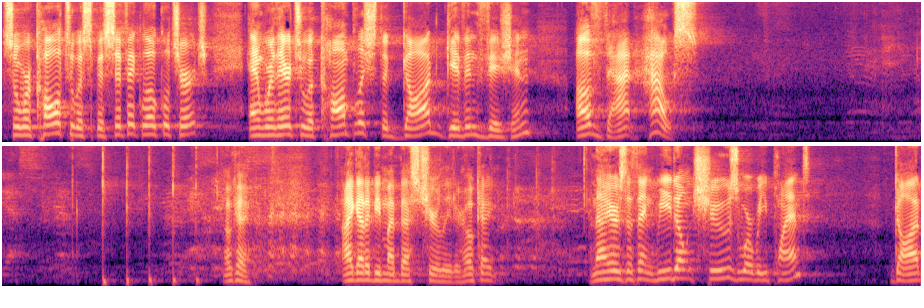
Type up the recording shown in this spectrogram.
So we're called to a specific local church, and we're there to accomplish the God given vision of that house. Okay. I got to be my best cheerleader. Okay. Now, here's the thing we don't choose where we plant, God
